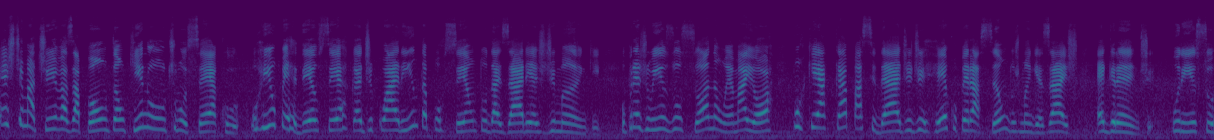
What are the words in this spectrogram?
Estimativas apontam que no último século o rio perdeu cerca de 40% das áreas de mangue. O prejuízo só não é maior porque a capacidade de recuperação dos manguezais é grande. Por isso,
